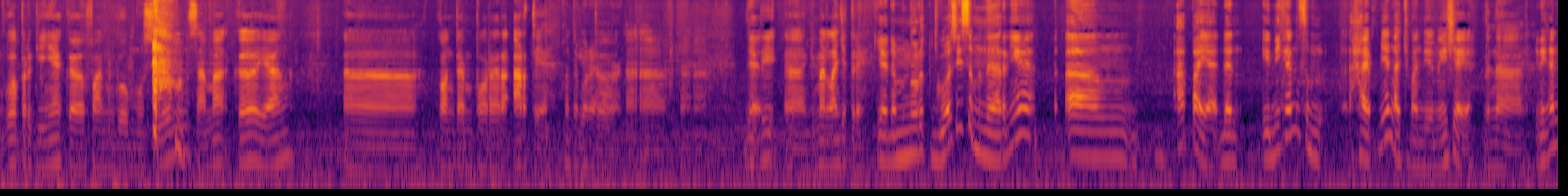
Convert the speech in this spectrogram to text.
gue perginya ke Van Gogh Museum sama ke yang eh, contemporary art ya Contemporary gitu. art. Eh, eh. Nah, jadi eh, gimana lanjut deh ya dan menurut gue sih sebenarnya em, apa ya dan ini kan hype-nya nggak cuma di Indonesia ya. Benar. Ini kan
